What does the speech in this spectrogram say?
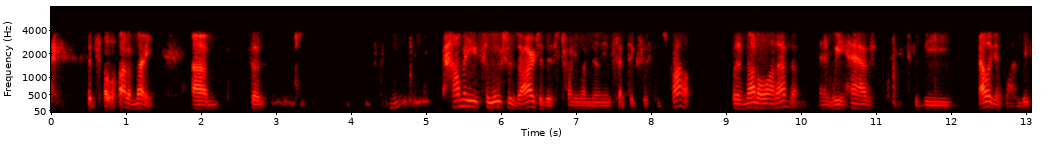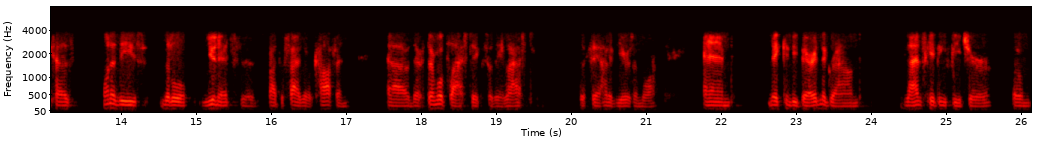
it's a lot of money. Um, so how many solutions are to this 21 million septic systems problem? Well, there's not a lot of them, and we have the elegant one because one of these little units, is about the size of a coffin, uh, they're thermoplastic, so they last, let's say, 100 years or more, and they can be buried in the ground. Landscaping feature, boom,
